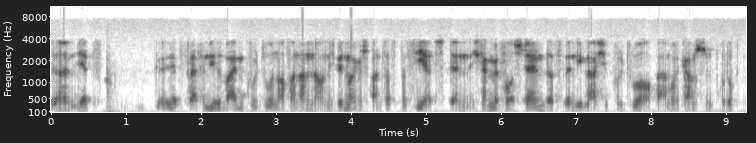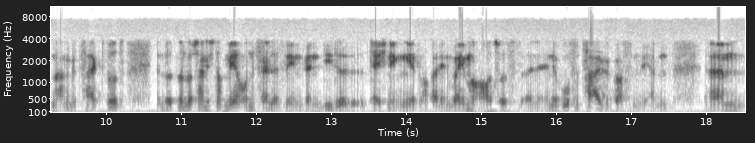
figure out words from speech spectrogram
äh, jetzt jetzt treffen diese beiden Kulturen aufeinander und ich bin mal gespannt, was passiert. Denn ich kann mir vorstellen, dass wenn die gleiche Kultur auch bei amerikanischen Produkten angezeigt wird, dann wird man wahrscheinlich noch mehr Unfälle sehen, wenn diese Techniken jetzt auch bei den Waymo-Autos in eine große Zahl gegossen werden. Ähm,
